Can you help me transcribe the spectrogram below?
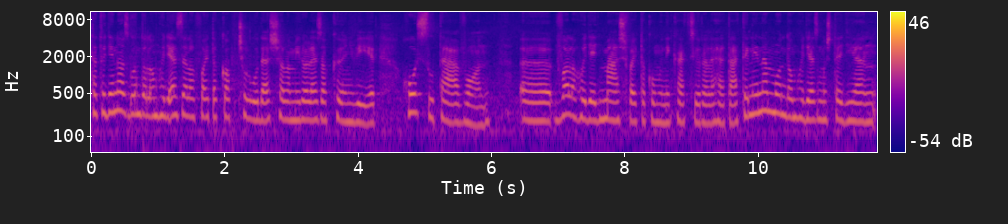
tehát, hogy én azt gondolom, hogy ezzel a fajta kapcsolódással, amiről ez a könyv ír, hosszú távon ö, valahogy egy másfajta kommunikációra lehet átérni. Én nem mondom, hogy ez most egy ilyen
